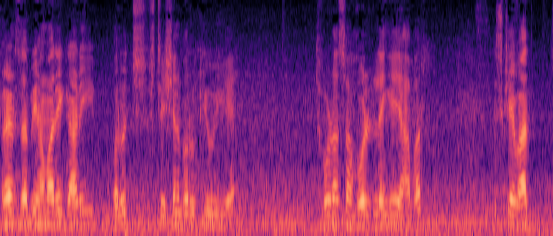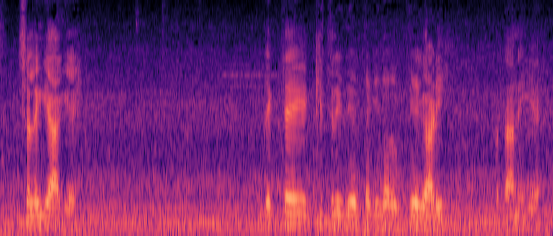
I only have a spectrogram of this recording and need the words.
फ्रेंड्स, अभी हमारी गाड़ी भरूच स्टेशन पर रुकी हुई है। थोड़ा सा होल्ड लेंगे यहाँ पर, इसके बाद चलेंगे आगे। देखते हैं कितनी देर तक इधर रुकती है गाड़ी, पता नहीं है।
